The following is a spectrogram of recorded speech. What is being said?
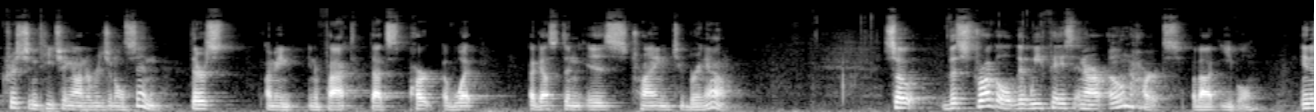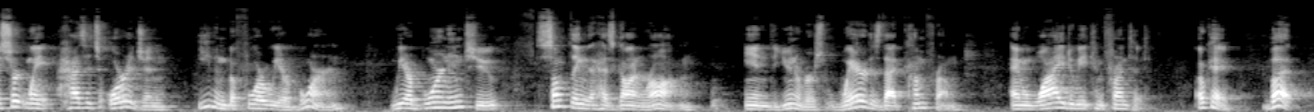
Christian teaching on original sin, there's, I mean, in fact, that's part of what Augustine is trying to bring out. So, the struggle that we face in our own hearts about evil, in a certain way, has its origin even before we are born. We are born into something that has gone wrong in the universe. Where does that come from? And why do we confront it? Okay, but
